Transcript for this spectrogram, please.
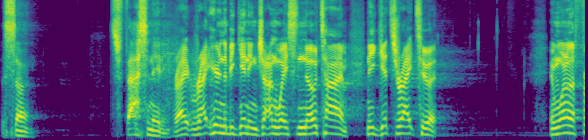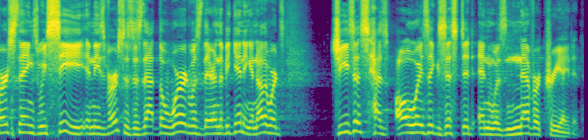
the Son. It's fascinating, right? Right here in the beginning, John wastes no time and he gets right to it. And one of the first things we see in these verses is that the Word was there in the beginning. In other words, Jesus has always existed and was never created.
